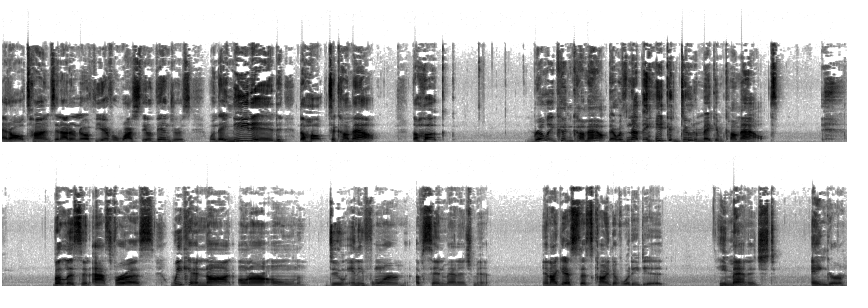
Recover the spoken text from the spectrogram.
at all times. And I don't know if you ever watched the Avengers when they needed the Hulk to come out. The Hulk really couldn't come out. There was nothing he could do to make him come out. But listen, as for us, we cannot on our own do any form of sin management. And I guess that's kind of what he did. He managed anger.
